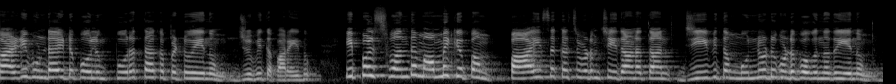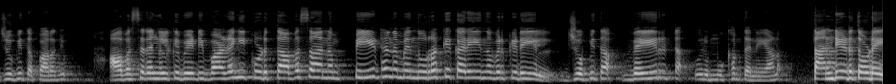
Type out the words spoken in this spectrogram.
കഴിവുണ്ടായിട്ട് പോലും പുറത്താക്കപ്പെട്ടു എന്നും ജുബിത പറയുന്നു. ഇപ്പോൾ സ്വന്തം അമ്മയ്ക്കൊപ്പം പായസ കച്ചവടം ചെയ്താണ് താൻ ജീവിതം മുന്നോട്ട് കൊണ്ടുപോകുന്നത് എന്നും ജുബിത പറഞ്ഞു. അവസരങ്ങൾക്ക് വേണ്ടി വഴങ്ങിക്കൊടുത്ത അവസാനം പീഡനം എന്നുറക്കെ കരയുന്നവർക്കിടയിൽ ജുബിത വേറിട്ട ഒരു മുഖം തന്നെയാണ്. തന്റെ ഇടത്തോടെ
